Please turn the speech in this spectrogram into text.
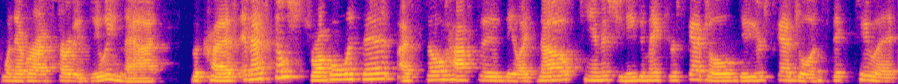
whenever I started doing that because and I still struggle with it. I still have to be like, no, Candace, you need to make your schedule, do your schedule and stick to it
